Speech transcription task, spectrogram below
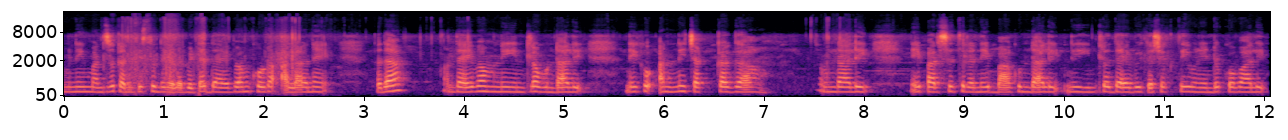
నీ మనసు కనిపిస్తుంది కదా బిడ్డ. దైవం కూడా అలానే కదా. దైవం నీ ఇంట్లో ఉండాలి. నీకు అన్నీ చక్కగా ఉండాలి. నీ పరిస్థితులన్నీ బాగుండాలి. నీ ఇంట్లో దైవిక శక్తి నిండుకోవాలి.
